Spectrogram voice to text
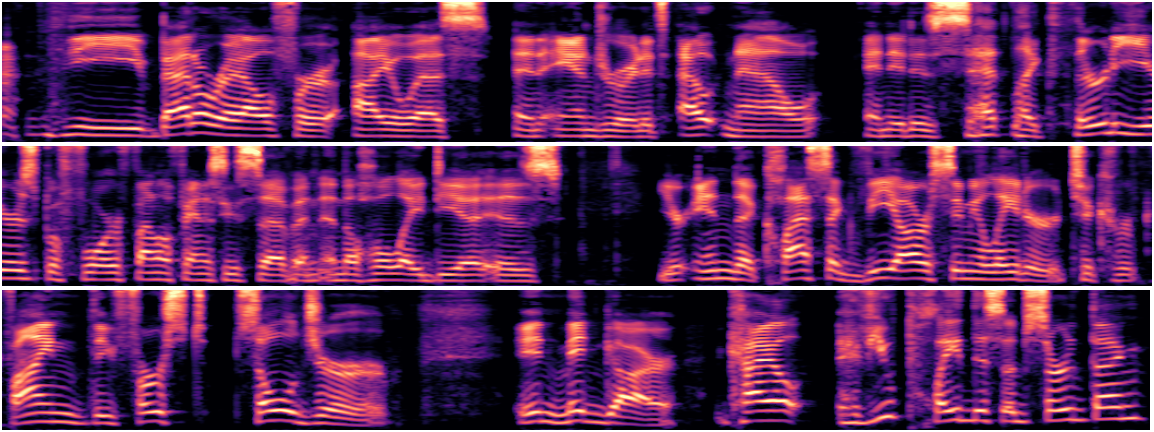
the battle royale for iOS and Android. It's out now, and it is set like 30 years before Final Fantasy VII. And the whole idea is you're in the classic VR simulator to find the first soldier in Midgar. Kyle, have you played this absurd thing?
